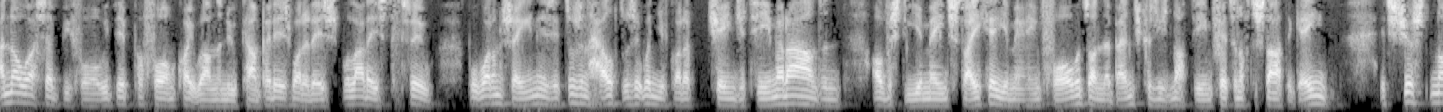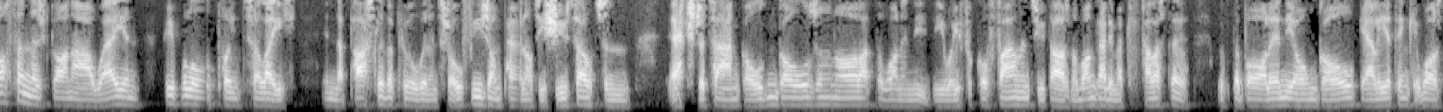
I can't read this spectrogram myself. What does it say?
I know I said before we did perform quite well in the Nou Camp. It is what it is. Well, that is true. But what I'm saying is it doesn't help, does it, when you've got to change your team around and obviously your main striker, your main forwards on the bench because he's not deemed fit enough to start the game. It's just nothing has gone our way and people will point to like in the past Liverpool winning trophies on penalty shootouts and extra time golden goals and all that. The one in the, the UEFA Cup final in 2001, Gary McAllister with the ball in the own goal. Geli, I think it was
